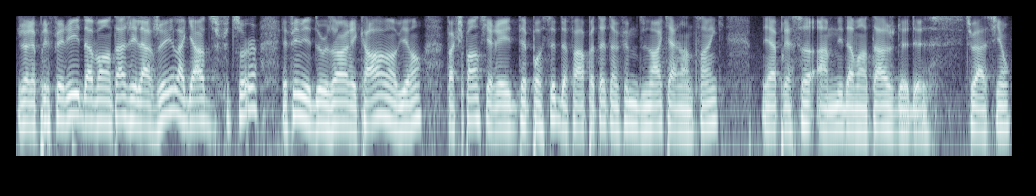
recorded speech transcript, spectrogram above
J'aurais préféré davantage élargir la guerre du futur. Le film est deux heures et quart environ. Fait que je pense qu'il aurait été possible de faire peut-être un film d'une heure 45 et après ça, amener davantage de, de situations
